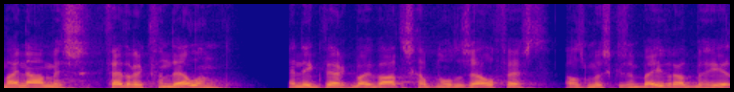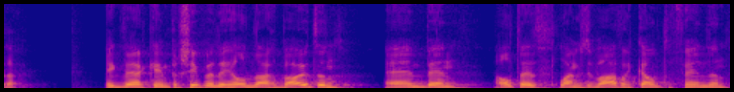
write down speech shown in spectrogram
Mijn naam is Frederik van Dellen en ik werk bij Waterschap Noorderzeilvest als muskus- en beverraadbeheerder. Ik werk in principe de hele dag buiten en ben altijd langs de waterkant te vinden.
